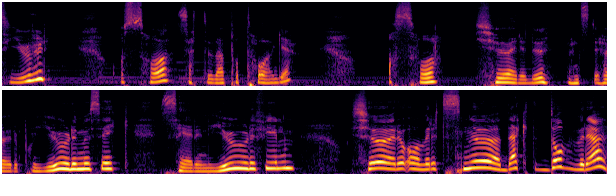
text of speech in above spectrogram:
til jul. Og så setter du deg på toget, og så kjører du mens du hører på julemusikk, ser en julefilm, kjører over et snødekt Dovre.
